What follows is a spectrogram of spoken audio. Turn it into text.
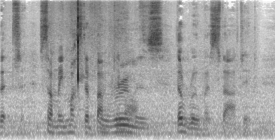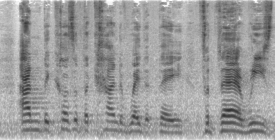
that somebody must have bumped him off. The rumours started. And because of the kind of way that they, for their reason,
